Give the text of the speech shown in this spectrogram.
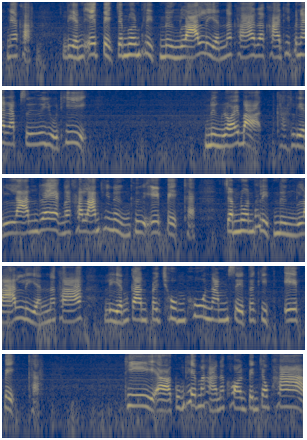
กเนี่ยค่ะเหรียญเอเปกจำนวนผลิต 1 ล้านเหรียญนะคะ ราคาที่พนารับซื้ออยู่ที่ 100 บาท ค่ะ เหรียญล้านแรกนะคะ ล้านที่ 1 คือเอเปกค่ะจำนวนผลิต 1 ล้านเหรียญนะคะ เหรียญการประชุมผู้นำเศรษฐกิจเอเปกค่ะ ที่กรุงเทพมหานครเป็นเจ้าภาพ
